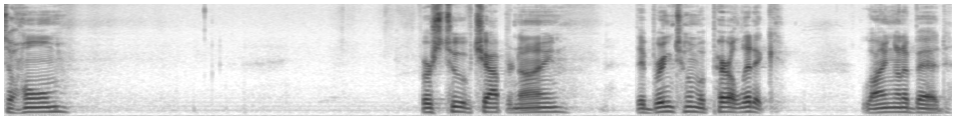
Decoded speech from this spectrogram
to home. Verse 2 of chapter 9 they bring to him a paralytic lying on a bed.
